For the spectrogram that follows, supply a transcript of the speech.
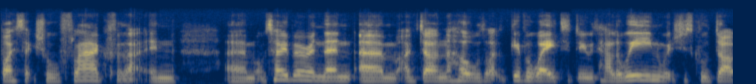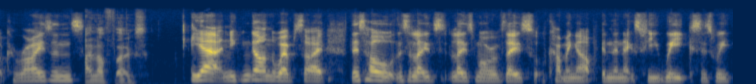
bisexual flag for that in um, October, and then um, I've done a whole like giveaway to do with Halloween, which is called Dark Horizons. I love those yeah and you can go on the website. There's whole there's loads loads more of those sort of coming up in the next few weeks as we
